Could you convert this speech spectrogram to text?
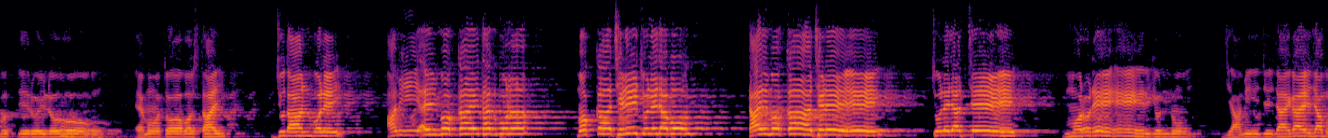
করতে রইল এমত অবস্থায় জুদান বলে, আমি এই মক্কায় থাকব না। মক্কা ছেড়েই চলে যাব। তাই মক্কা ছেড়ে চলে যাচ্ছে মরণের জন্য। যে আমি যে জায়গায় যাব,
